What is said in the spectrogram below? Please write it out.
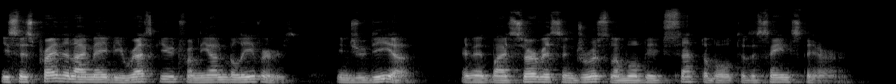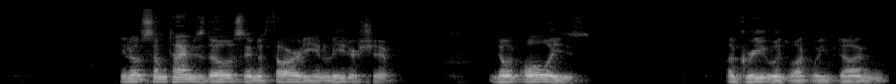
He says, Pray that I may be rescued from the unbelievers in Judea, and that my service in Jerusalem will be acceptable to the saints there. You know, sometimes those in authority and leadership don't always agree with what we've done,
